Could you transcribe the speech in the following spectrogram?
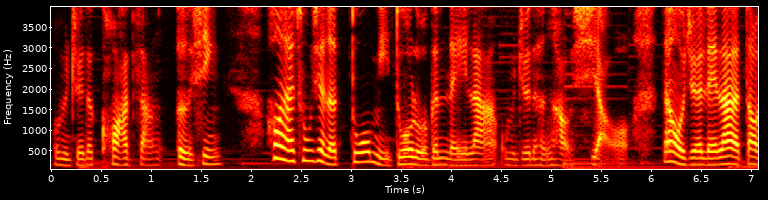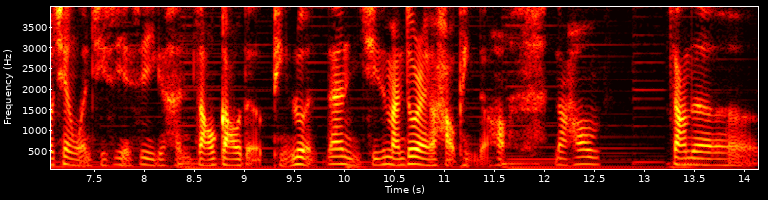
我们觉得夸张、恶心。后来出现了多米多罗跟雷拉，我们觉得很好笑哦。但我觉得雷拉的道歉文其实也是一个很糟糕的评论，但其实蛮多人有好评的哈。然后长得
